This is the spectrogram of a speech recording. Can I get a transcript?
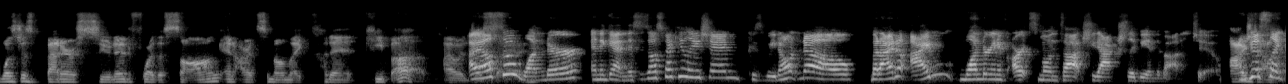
was just better suited for the song, and Art Simone like couldn't keep up. I would. I also say. wonder, and again, this is all speculation because we don't know, but I don't I'm wondering if Art Simone thought she'd actually be in the bottom two. I Just like.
